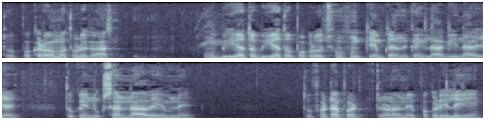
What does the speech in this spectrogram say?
તો પકડવામાં થોડીક આસ હું બીયા તો બીયા તો પકડું છું, કેમ કે કંઈ લાગી ના જાય. તો કંઈ નુકસાન ના આવે એમને. તો ફટાફટ ત્રણને પકડી લઈએ.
